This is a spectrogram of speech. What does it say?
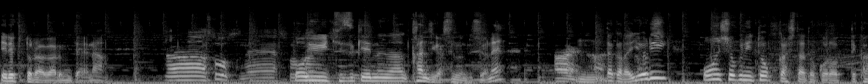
エレクトラがあるみたいな、ああそうですね。そういう位置づけな感じがするんですよね。はい、うん。はい。だからより音色に特化したところって考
